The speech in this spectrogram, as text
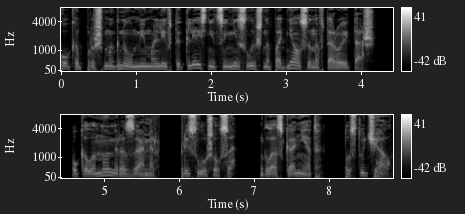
Кока прошмыгнул мимо лифта к лестнице, неслышно поднялся на второй этаж. Около номера замер, прислушался. Глазка нет, постучал.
